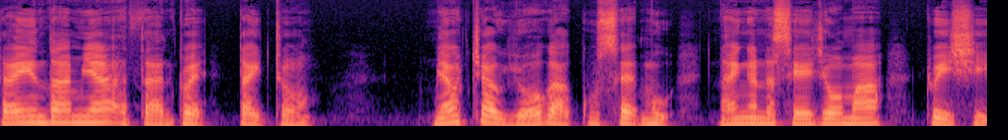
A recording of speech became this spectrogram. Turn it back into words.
တိုင်းရင်းသားများအသံအတွက်တိုက်တွန်းမြောက်ကျောက်ယောဂကူးစက်မှု နိုင်ငံ20ကျော်မှာတွေ့ရှိ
